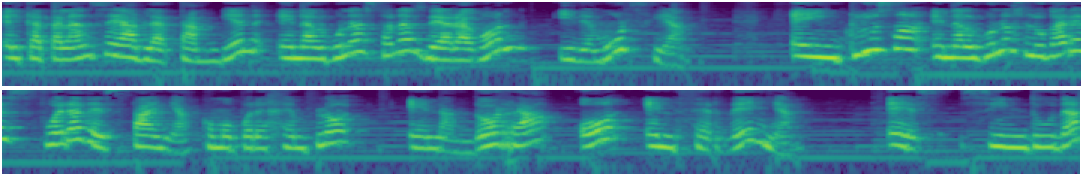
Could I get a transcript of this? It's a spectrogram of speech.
el catalán se habla también en algunas zonas de Aragón y de Murcia e incluso en algunos lugares fuera de España, como por ejemplo en Andorra o en Cerdeña. Es, sin duda,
